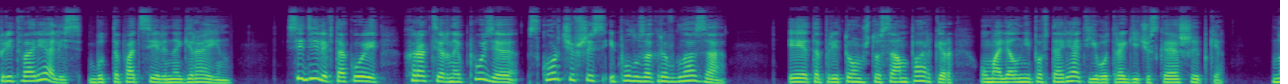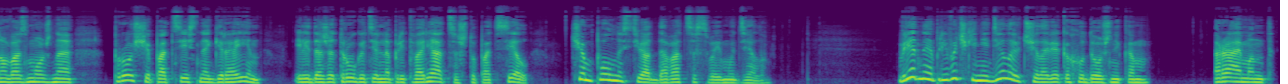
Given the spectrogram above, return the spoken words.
притворялись, будто подсели на героин. Сидели в такой характерной позе, скорчившись и полузакрыв глаза. И это при том, что сам Паркер умолял не повторять его трагической ошибки. Но, возможно, проще подсесть на героин – или даже трогательно притворяться, что подсел, чем полностью отдаваться своему делу. Вредные привычки не делают человека художником. Раймонд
